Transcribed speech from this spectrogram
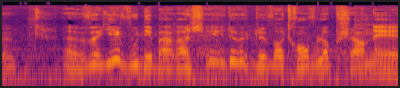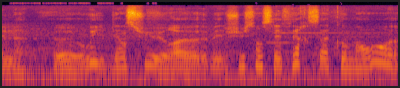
Euh, euh, veuillez vous débarrasser de, de votre enveloppe charnelle. Euh, oui, bien sûr. euh, mais je suis censé faire ça comment Euh, euh,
